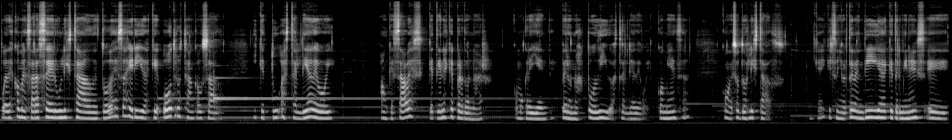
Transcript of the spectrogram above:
puedes comenzar a hacer un listado de todas esas heridas que otros te han causado y que tú hasta el día de hoy, aunque sabes que tienes que perdonar como creyente, pero no has podido hasta el día de hoy. Comienza con esos dos listados. Que el Señor te bendiga, que termines eh,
